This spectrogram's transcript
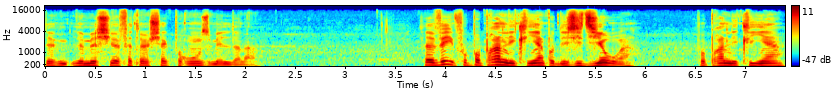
Le, le monsieur a fait un chèque pour 11 000 vous savez, il ne faut pas prendre les clients pour des idiots. Il hein. faut prendre les clients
